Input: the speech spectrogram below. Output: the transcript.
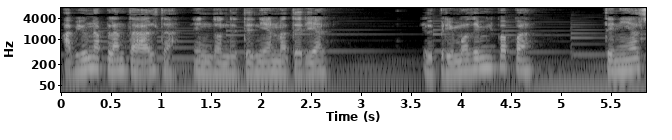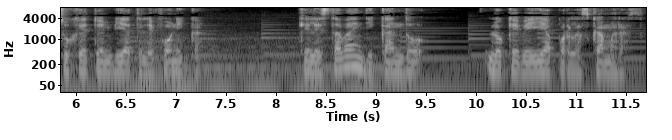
había una planta alta en donde tenían material. El primo de mi papá tenía al sujeto en vía telefónica, que le estaba indicando lo que veía por las cámaras.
